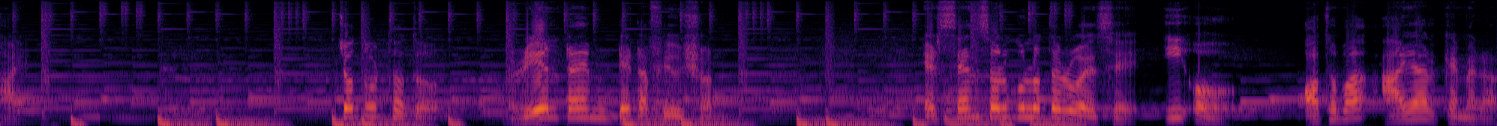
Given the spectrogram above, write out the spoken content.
হয়। চতুর্থত রিয়েল টাইম ডেটা ফিউশন। এর সেন্সরগুলোতে রয়েছে ইও অথবা আইআর ক্যামেরা।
